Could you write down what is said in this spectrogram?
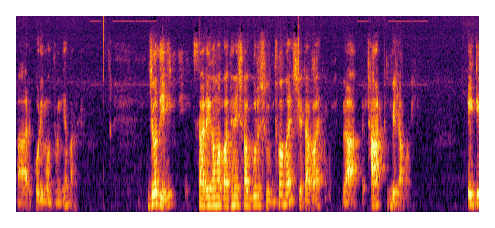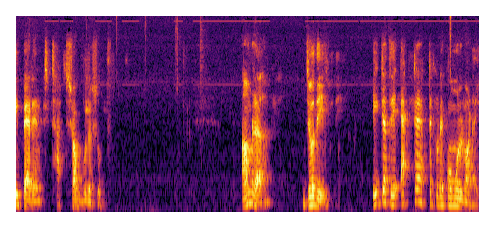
আর কড়ি মধ্যম নিয়ে বারোটা। যদি সারেগামা পাধানি সবগুলো শুদ্ধ হয়, সেটা হয় রাগ ঠাট বিলাবল এইটি প্যারেন্ট ঠাট, সবগুলো শুদ্ধ। আমরা যদি এইটাতে একটা একটা করে কোমল বাড়াই,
